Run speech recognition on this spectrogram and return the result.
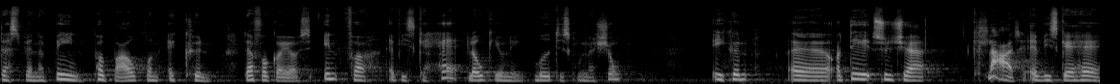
der spænder ben på baggrund af køn. Derfor går jeg også ind for, at vi skal have lovgivning mod diskrimination i køn. Øh, og det synes jeg klart, at vi skal have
